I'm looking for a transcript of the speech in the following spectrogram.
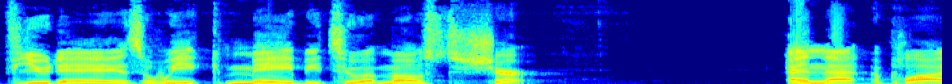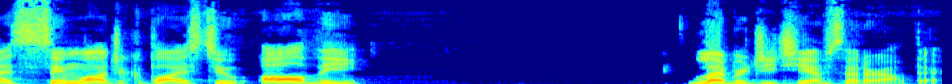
few days, a week, maybe two at most? Sure. And that applies, same logic applies to all the leverage ETFs that are out there.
